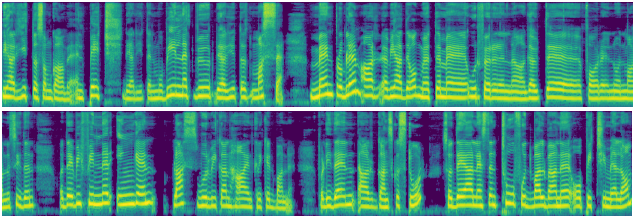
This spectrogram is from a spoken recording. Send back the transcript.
De har gitt oss som gave en pitch, de har gitt en mobilnettbur, de har gitt oss masse. Men problemet er, vi hadde òg møte med ordføreren Gaute for noen måneder siden, og det, vi finner ingen plass hvor vi kan ha en cricketbane fordi den er ganske stor. Så det er nesten to fotballbaner og pitch imellom.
